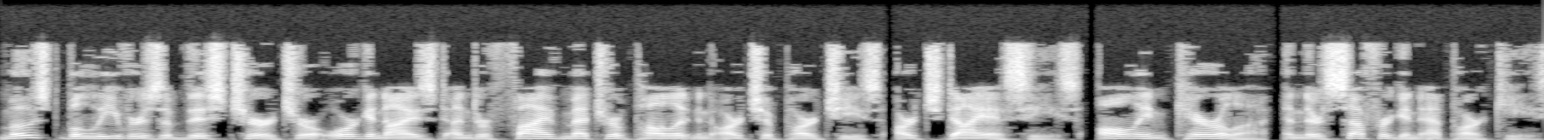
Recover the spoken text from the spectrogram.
most believers of this church are organized under five metropolitan archeparchies archdioceses, all in Kerala, and their suffragan eparchies.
